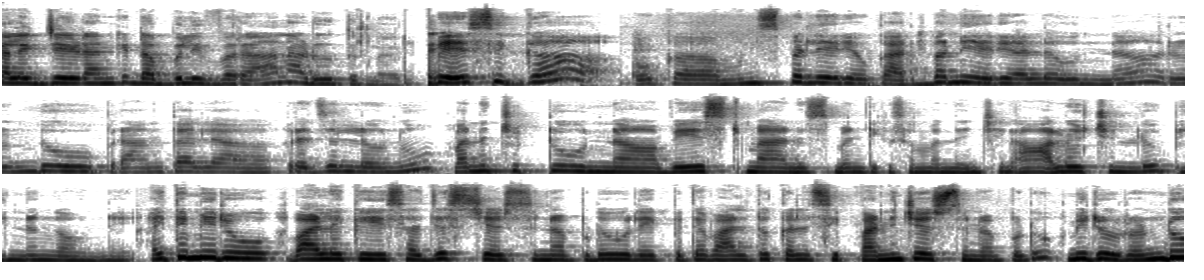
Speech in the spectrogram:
కలెక్ట్ చేయడానికి డబ్బులు ఇవ్వరా అని అడుగుతున్నారు. బేసిక్గా ఒక మున్సిపల్ ఏరియా ఒక అర్బన్ ఏరియాలో ఉన్న రెండు ప్రాంతాల ప్రజల్లోనూ మన చుట్టూ ఉన్న వేస్ట్ మేనేజ్మెంట్కి సంబంధించిన ఆలోచనలు భిన్నంగా ఉన్నాయి. అయితే మీరు వాళ్ళకి సజెస్ట్ చేస్తున్నప్పుడు లేకపోతే వాళ్ళతో కలిసి పని చేస్తున్నప్పుడు మీరు రెండు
